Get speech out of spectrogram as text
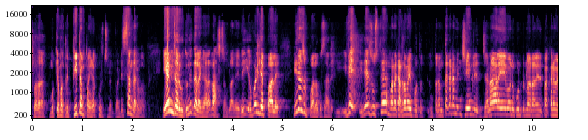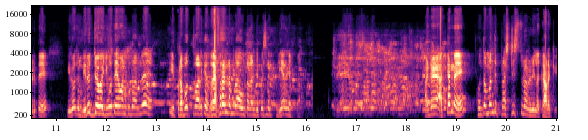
ప్ర- ముఖ్యమంత్రి పీఠం పైన కూర్చున్నటువంటి సందర్భం. ఏం జరుగుతుంది తెలంగాణ రాష్ట్రంలో అనేది ఎవరు చెప్పాలి? ఇదే చెప్పాలి ఒకసారి. ఇవే ఇదే చూస్తే మనకు అర్థమైపోతుంది. ఇంత అంతకంటే మించి ఏం లేదు. జనాలు ఏమనుకుంటున్నారు అనేది పక్కన పెడితే ఈరోజు నిరుద్యోగ యువత ఏమనుకుంటుందంటే ఈ ప్రభుత్వానికి రెఫరెండంగా ఉంటుందని చెప్పేసి నేను క్లియర్గా చెప్తాను అంటే అక్కడనే కొంతమంది ప్రశ్నిస్తున్నారు వీళ్ళ కాడకి.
